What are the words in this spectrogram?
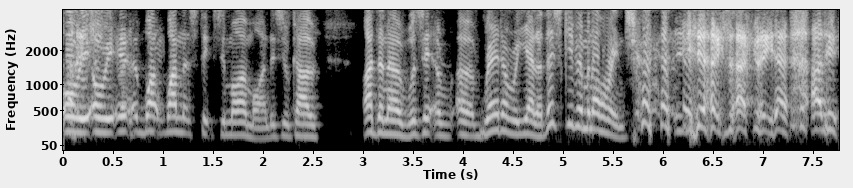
Or, he- or he- so one, one that sticks in my mind is you'll go, I don't know, was it a, a red or a yellow? Let's give him an orange. yeah, exactly. Yeah, and he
